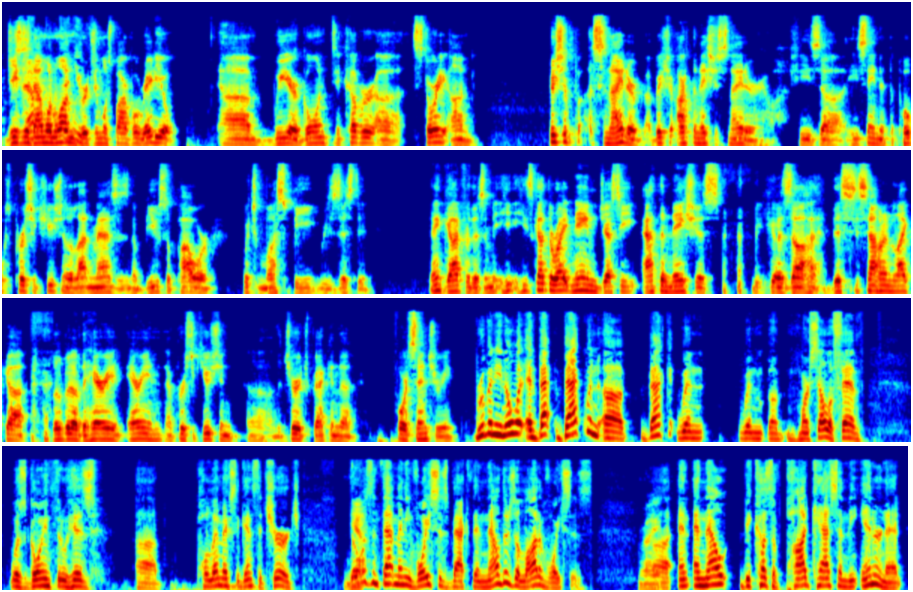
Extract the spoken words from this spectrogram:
Jesus 911, Virgin Most Powerful Radio. Um, we are going to cover a story on Bishop Schneider, Bishop Athanasius Schneider. He's uh, he's saying that the Pope's persecution of the Latin Mass is an abuse of power which must be resisted. Thank God for this. I mean, he, he's got the right name, Jesse Athanasius, because uh, this is sounding like uh, a little bit of the Arian, Arian persecution uh, of the church back in the fourth century. Ruben, you know what? And back back when uh, back when when uh, Marcel Lefebvre was going through his uh, polemics against the church, there yeah. wasn't that many voices back then. Now there's a lot of voices, right? Uh, and and now because of podcasts and the internet,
